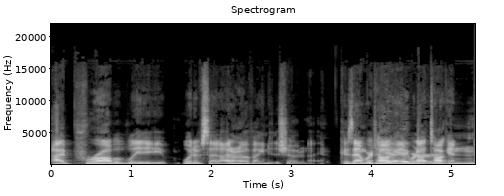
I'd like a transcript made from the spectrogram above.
I probably would have said I don't know if I can do the show tonight because then we're talking Yeah, we're not talking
